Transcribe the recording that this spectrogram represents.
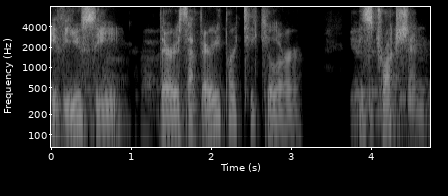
If you see, there is a very particular instruction,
